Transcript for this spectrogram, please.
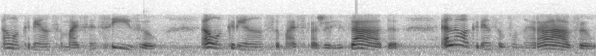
É uma criança mais sensível? É uma criança mais fragilizada? Ela é uma criança vulnerável?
